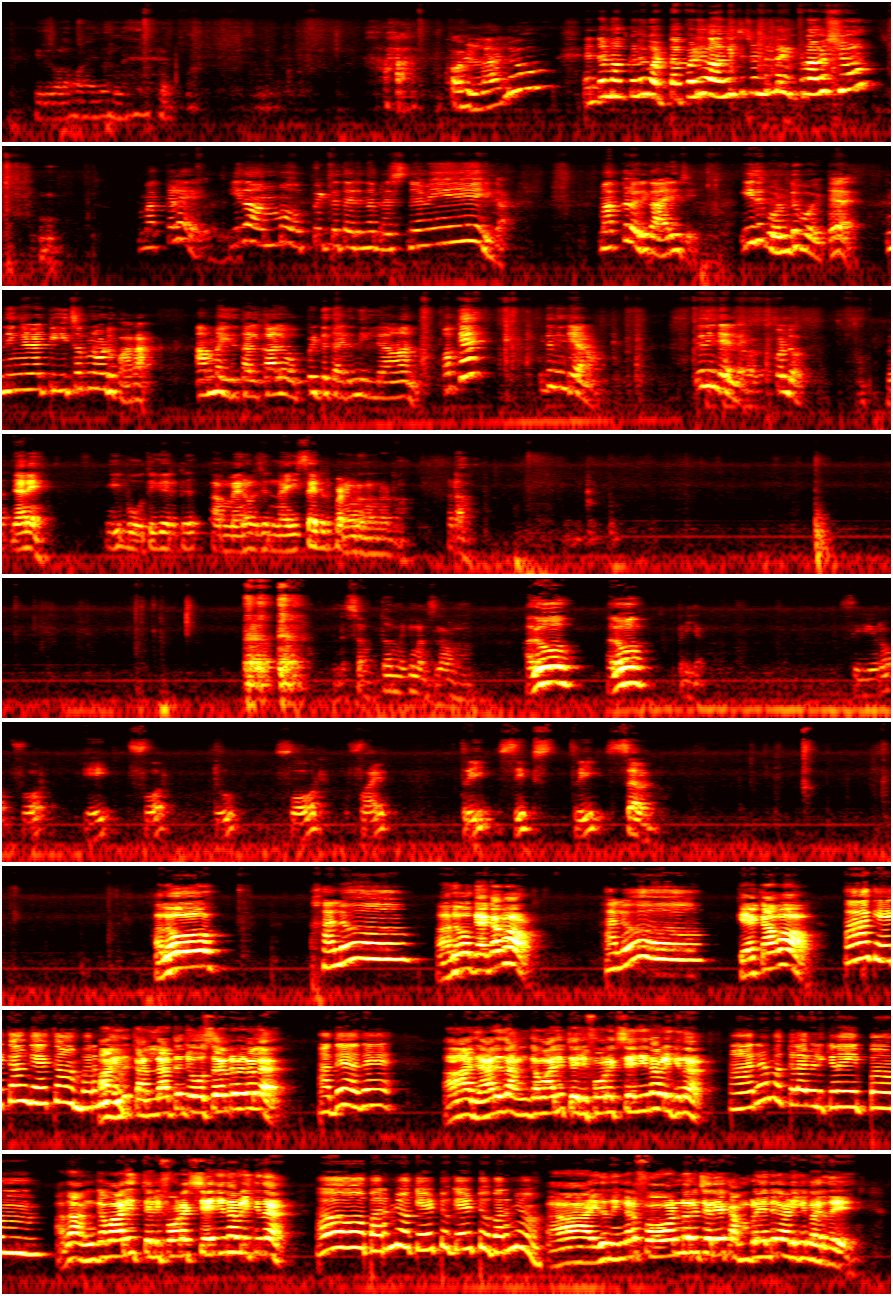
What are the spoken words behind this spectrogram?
കൊള്ളാലോ. എന്റെ മക്കൾ കൊട്ടപ്പടി വാങ്ങിച്ചിട്ടുണ്ടല്ലോ ഇപ്രാവശ്യം. മക്കളെ ഇത് അമ്മ ഒപ്പിട്ട് തരുന്ന പ്രശ്നമേ ഇല്ല. മക്കൾ ഒരു കാര്യം ചെയ്യും. ഇത് കൊണ്ടുപോയിട്ട് നിങ്ങളെ ടീച്ചറിനോട് പറ. അമ്മ ഇത് തൽക്കാലം ഒപ്പിട്ട് തരുന്നില്ല ഓക്കെ? ഇത് നിന്റെയാണോ? ഇത് നിന്റെ അല്ലേ കൊണ്ടുപോ. ഞാനേ ഈ ബൂത്തിൽ കയറിയിട്ട് അമ്മേനെ വിളിച്ച് നൈസായിട്ടൊരു പണി കൊടുക്കണം കേട്ടോ. കേട്ടോ? ശബ്ദം അമ്മയ്ക്ക് മനസ്സിലാവണം ഹലോ? ഹലോ? പഠിക്കാം zero four eight four two four five three six three seven hello hello. Hello കേക്കാമോ? ഹലോ. കേക്കാമോ? ആ കേക്കാം കേക്കാം. ആ പറഞ്ഞു. ഇത് കല്ലാട്ട് ജോസേന്റെ വീടല്ലേ? അതെ അതെ. ആ ഞാനിത് അങ്കമാലി ടെലിഫോൺ എക്സ്ചേഞ്ചിന്നാ വിളിക്കുന്നത് ആരാ മക്കളെ വിളിക്കണേ ഇപ്പം? അത് അങ്കമാലി ടെലിഫോൺ എക്സ്ചേഞ്ചിന്നാ വിളിക്കുന്നത് ഓ പറഞ്ഞോ കേട്ടു കേട്ടു പറഞ്ഞോ. ആ ഇത് നിങ്ങളുടെ ഫോണിന് ഒരു ചെറിയ കംപ്ലൈന്റ് കാണിക്കണ്ടായിരുന്നേ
